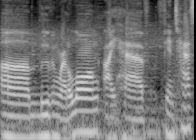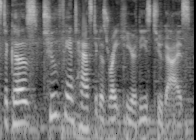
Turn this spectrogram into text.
Um, moving right along, I have Fantasticas, two Fantasticas right here, these two guys.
